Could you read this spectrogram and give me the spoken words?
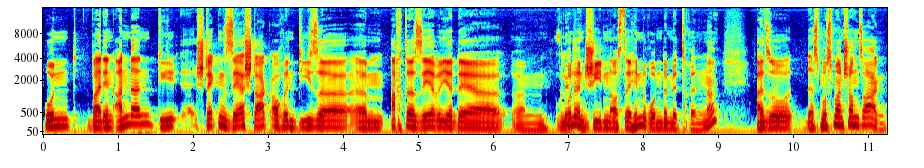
und bei den anderen, die stecken sehr stark auch in dieser ähm, Achter-Serie der ähm, Unentschieden. Unentschieden aus der Hinrunde mit drin. Ne? Also, das muss man schon sagen.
